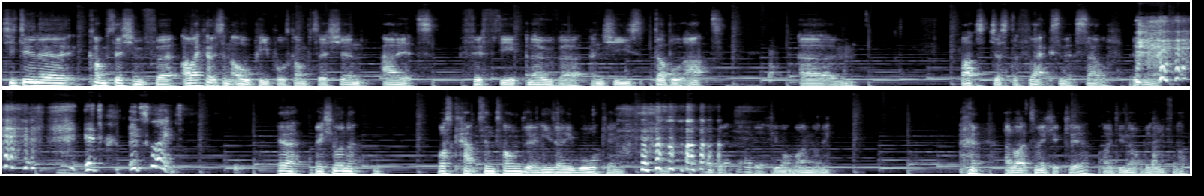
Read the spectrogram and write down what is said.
She's doing a competition for. I like how it's an old people's competition and it's 50 and over, and she's double that. Um, that's just a flex in itself, isn't it? it's it's quite. yeah, makes you wonder what's Captain Tom doing? He's only walking. If you want my money. I'd like to make it clear, I do not believe that.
